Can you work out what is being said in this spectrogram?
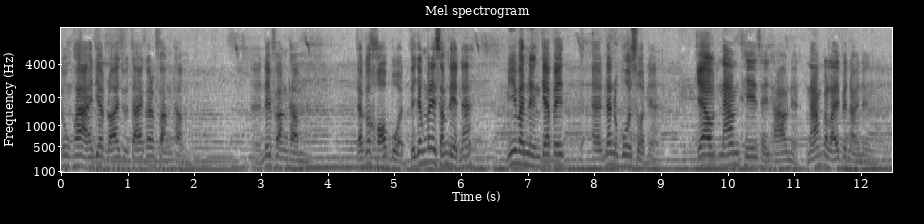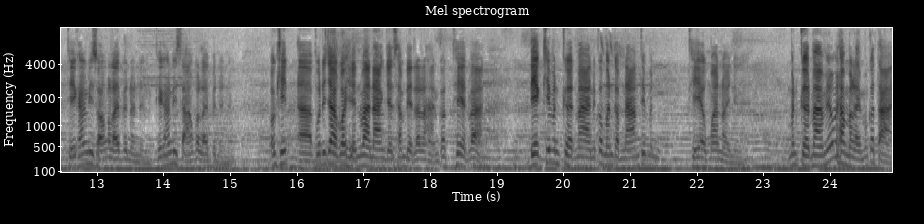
นุ่งผ้าให้เรียบร้อยสุดท้ายก็ได้ฟังธรรมได้ฟังธรรมแต่ก็ขอบวชแต่ยังไม่ได้สำเร็จนะ มีวันหนึ่งแกไปนั่นอุโบสถเนี่ยแกเอาน้ำเทใส่เท้าเนี่ยน้ำก็ไหลไปหน่อยหนึ่งเทครั้งที่สองก็ไหลไปหน่อยหนึ่งเทครั้งที่สามก็ไหลไปหน่อยหนึ่งก็คิดพุทธเจ้าก็เห็นว่านางจะสำเร็จอรหันต์ก็เทศว่าเด็กที่มันเกิดมาก็เหมือนกับน้ำที่มันเทออกมาหน่อยหนึ่งมันเกิดมาไม่ต้องทำอะไรมันก็ตาย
